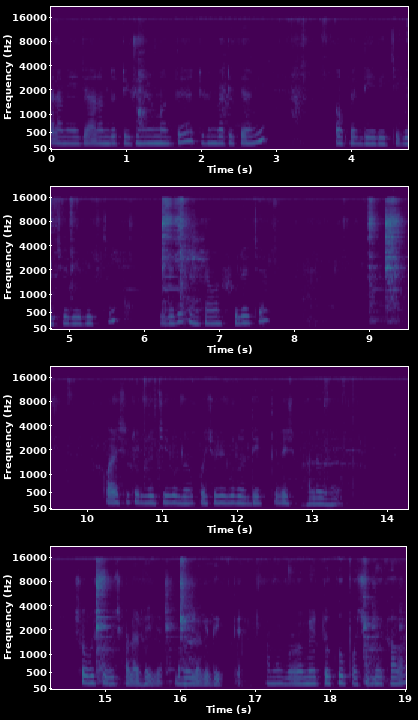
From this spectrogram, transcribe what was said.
আর আমি এই যে আনন্দ টিফিনের মধ্যে, টিফিন বাটিতে আমি ওকে দিয়ে দিচ্ছি, গুছিয়ে দিয়ে দিচ্ছি। দেখুন কেমন ফুলেছে। কড়াইশুটির লুচিগুলো, কচুরিগুলো দেখতে বেশ ভালোই হয়। সবুজ সবুজ কালার হয়ে যায়, ভালো লাগে দেখতে। আমার বড় মেয়ের তো খুব পছন্দের খাবার।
